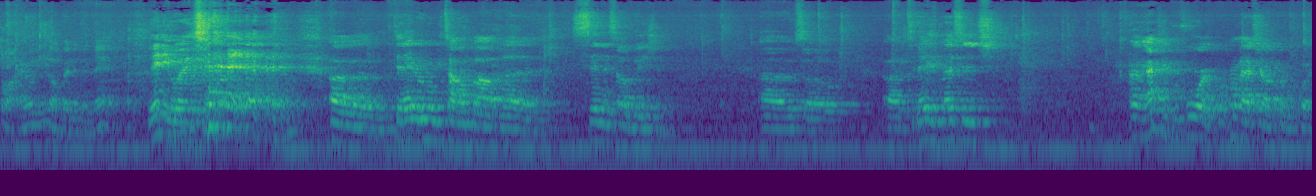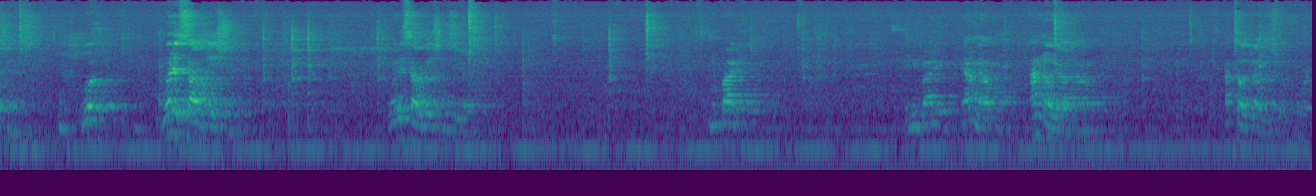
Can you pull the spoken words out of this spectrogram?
Come on, Harold, you know better than that. But anyways, uh, today we're going to be talking about uh, sin and salvation. Uh, so uh, today's message, uh, actually before, I'm going to ask y'all a couple questions. What, what is salvation? What is salvation to you? Anybody? Anybody? Y'all know. I know y'all know. I told y'all this before.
